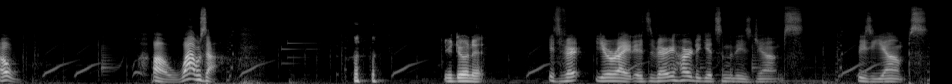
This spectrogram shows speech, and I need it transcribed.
Oh. Oh, wowza! You're doing it. It's very. You're right. It's very hard to get some of these jumps, these yumps.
